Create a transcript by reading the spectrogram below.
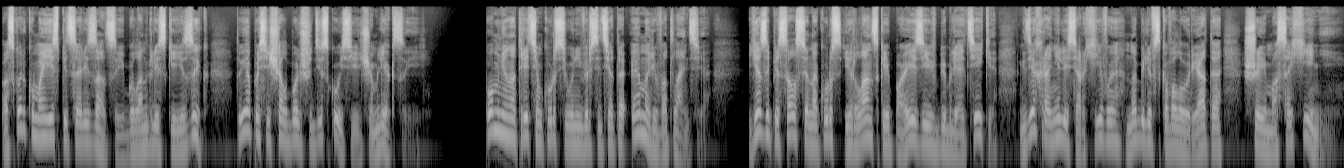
Поскольку моей специализацией был английский язык, то я посещал больше дискуссий, чем лекций. Помню, на третьем курсе университета Эмори в Атланте я записался на курс ирландской поэзии в библиотеке, где хранились архивы Нобелевского лауреата Шейма Сахини.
